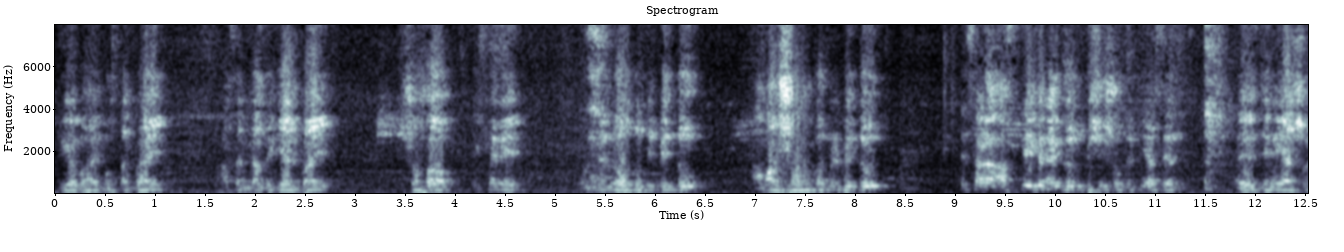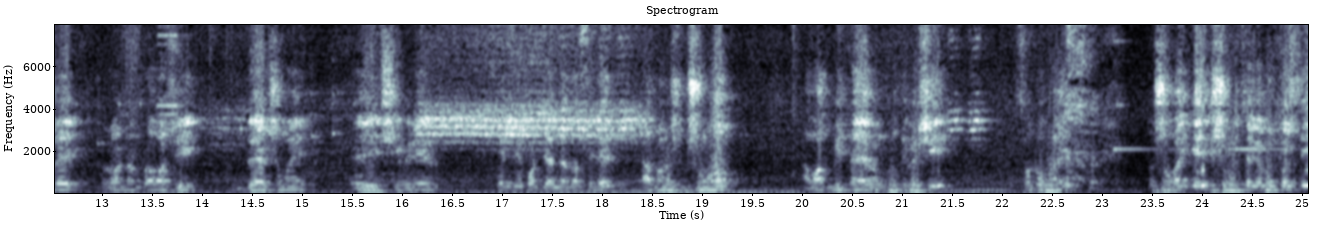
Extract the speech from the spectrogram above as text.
প্রিয় ভাই মোস্তাক ভাই, আছেন গাজী গিয়াস ভাই সহ এখানে অন্যান্য অতিথিবৃন্দু। আমার সহকর্মীর বিন্দু। এছাড়া আজকে এখানে একজন বিশেষ অতিথি আছেন যিনি আসলে লন্ডন প্রবাসী। দু এক সময় এই শিবিরের কেন্দ্রীয় পর্যায়ের নেতা ছিলেন তারপর সুমন, আমার মিতা এবং প্রতিবেশী ছোট ভাই। তো সবাইকে শুভেচ্ছা জ্ঞাপন করছি।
